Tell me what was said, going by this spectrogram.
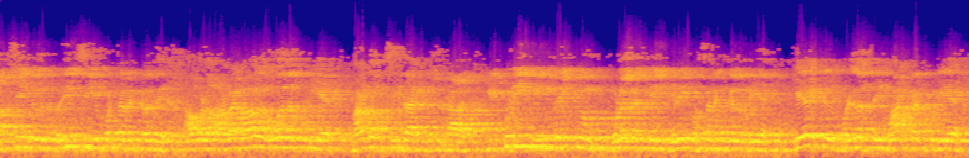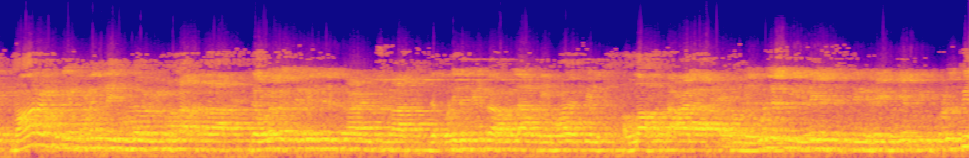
விஷயங்களும் பதிவு செய்யப்பட்டிருக்கிறது. அவ்வளவு அழகாக ஓதக்கூடிய மரணம் செய்தார் என்று சொன்னால் இப்படியும் இன்றைக்கும் உலகத்தில் இறை வசனங்களுடைய கேட்டு வெள்ளத்தை மாற்றக்கூடிய மாறக்கூடிய மனநிலை உள்ளவர்கள் அல்லாஹ் இந்த உலகத்தில் இருந்திருக்கிறார் என்று சொன்னால் இந்த புனிதமிக்க அல்லாஹுடைய மாதத்தில் அல்லாஹ் தாலா நம்முடைய உள்ளத்தில் இறையச்சத்தின் இறை உயர்த்தி கொடுத்து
